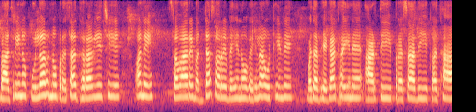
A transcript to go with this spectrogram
બાજરીનો કુલરનો પ્રસાદ ધરાવીએ છીએ અને સવારે બધા સર્વે બહેનો વહેલા ઉઠીને બધા ભેગા થઈને આરતી પ્રસાદી કથા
